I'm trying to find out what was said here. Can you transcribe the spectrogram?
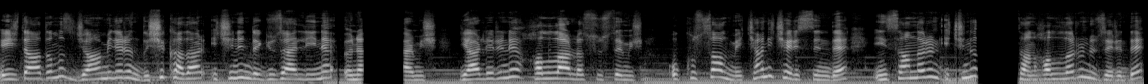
Ecdadımız camilerin dışı kadar içinin de güzelliğine önem vermiş. Yerlerini halılarla süslemiş. O kutsal mekan içerisinde insanların içini ısıtan halıların üzerinde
